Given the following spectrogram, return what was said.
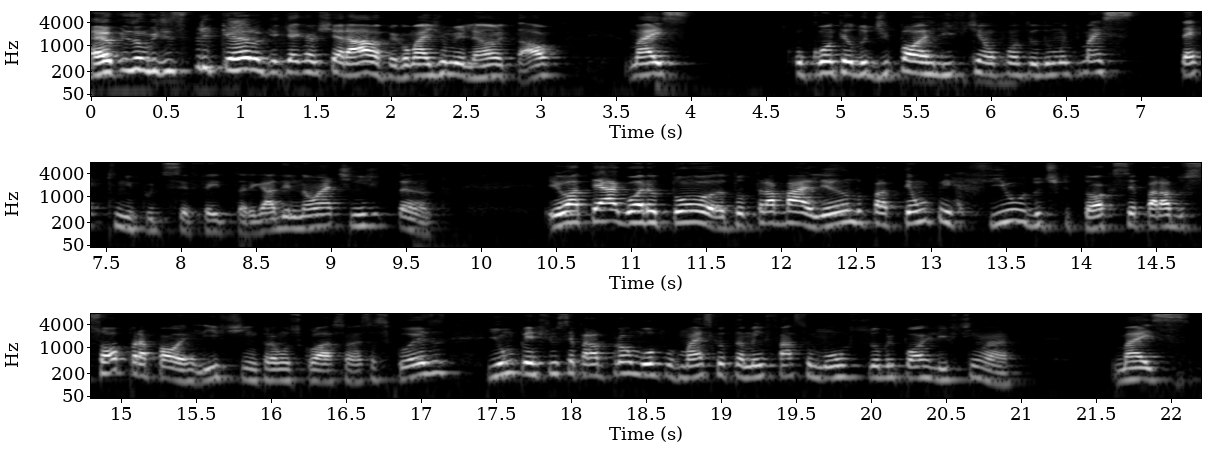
Aí eu fiz um vídeo explicando o que é que eu cheirava, pegou mais de um milhão e tal, mas o conteúdo de powerlifting é um conteúdo muito mais técnico de ser feito, tá ligado? Ele não atinge tanto. Eu até agora eu tô, eu tô trabalhando pra ter um perfil do TikTok separado só pra powerlifting, pra musculação, essas coisas, e um perfil separado pra humor, por mais que eu também faça humor sobre powerlifting lá. Mas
